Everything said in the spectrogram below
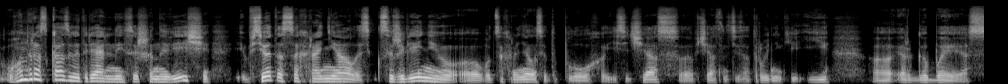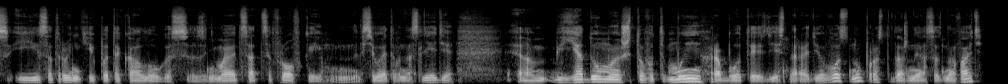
он рассказывает реальные совершенно вещи. И все это сохранялось. К сожалению, э, вот сохранялось это плохо. И сейчас, э, в частности, сотрудники и э, РГБС, и сотрудники ПТК «Логос» занимаются оцифровкой всего этого наследия. Эм, я думаю, что вот мы, работая здесь на Радиовоз, ну, просто должны осознавать,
